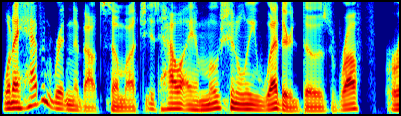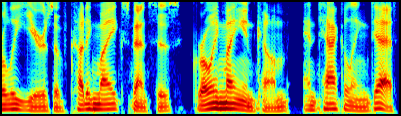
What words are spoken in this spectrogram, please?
What I haven't written about so much is how I emotionally weathered those rough early years of cutting my expenses, growing my income, and tackling debt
